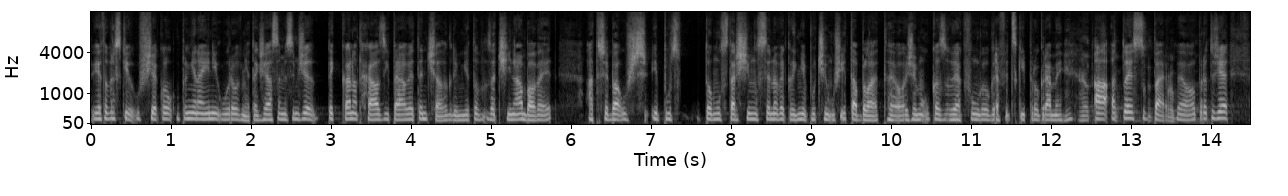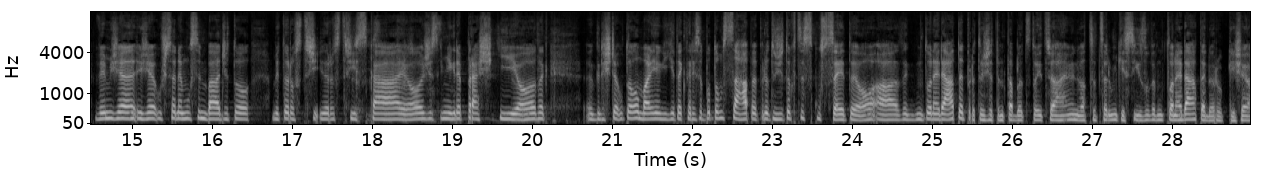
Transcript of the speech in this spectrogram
je to prostě už jako úplně na jiný úrovni. Takže já si myslím, že teďka nadchází právě ten čas, kdy mě to začíná bavit a třeba už i tomu staršímu synovi klidně půjčím už i tablet, jo, že mu ukazuju, jak fungují grafické programy. Mhm. A, a to je super, jo, protože vím, že, že už se nemusím bát, že to mi to roztří, roztříská, jo, že si někde praští, jo, tak když jste u toho malého dítěte, který se potom sápe, protože to chce zkusit, jo, a tak mu to nedáte, protože ten tablet stojí třeba nevím, 27 tisíc, tak mu to nedáte do ruky, že jo.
